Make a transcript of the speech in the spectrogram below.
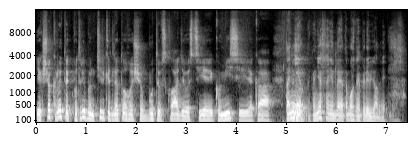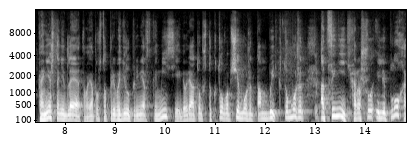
якщо критик потрібен тільки для того, щоб бути в складі ось цієї комісії, яка Да Э, нет, конечно, не для этого. Можно я перебью, Андрей? Конечно, не для этого. Я просто приводил пример с комиссией, говоря о том, что кто вообще может там быть, кто может оценить хорошо или плохо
